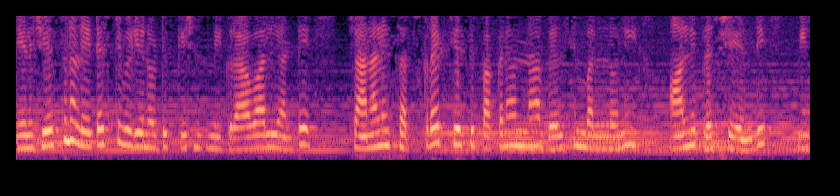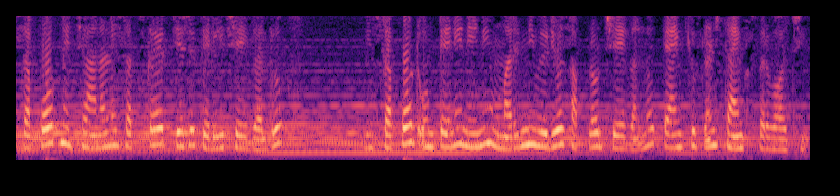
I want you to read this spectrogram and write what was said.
నేను చేస్తున్న లేటెస్ట్ వీడియో నోటిఫికేషన్స్ మీకు రావాలి అంటే ఛానల్ని సబ్స్క్రైబ్ చేసి పక్కనే ఉన్న బెల్ సింబల్లోని ప్రెస్ చేయండి. మీ సపోర్ట్ని ఛానల్ని సబ్స్క్రైబ్ చేసి తెలియచేయగలరు. మీ సపోర్ట్ ఉంటేనే నేను మరిన్ని వీడియోస్ అప్లోడ్ చేయగలను. Thank you friends thanks for watching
